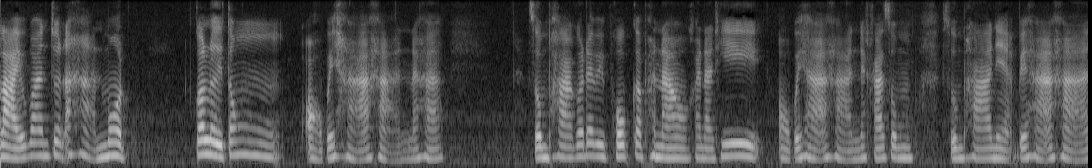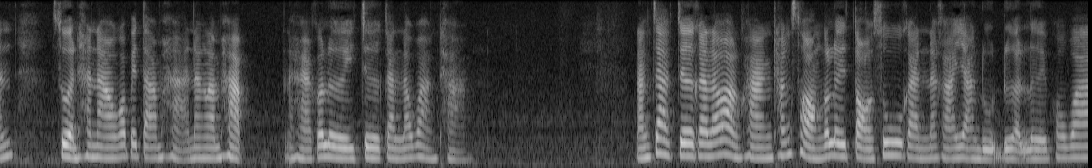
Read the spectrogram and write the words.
หลายวันจนอาหารหมด ก็เลยต้อง ออกไปหาอาหารนะคะ สมภาก็ได้ไปพบกับพนาขณะที่ออกไปหาอาหารนะคะ สมสมภาเนี่ยไปหาอาหาร ส่วนฮานาวก็ไปตามหานางลำหับนะคะ ก็เลยเจอกันระหว่างทาง หลังจากเจอกันระหว่างทางทั้งสองก็เลยต่อสู้กันนะคะ อย่างดุเดือดเลย เพราะว่า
